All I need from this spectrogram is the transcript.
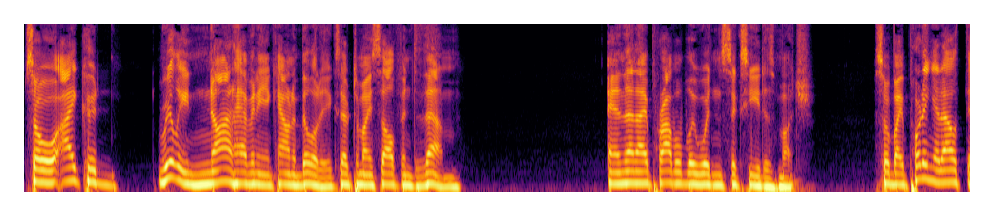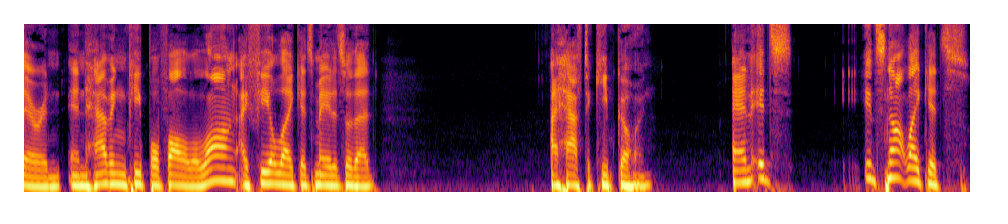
So I could really not have any accountability except to myself and to them. And then I probably wouldn't succeed as much. So by putting it out there and, and having people follow along, I feel like it's made it so that I have to keep going. And it's it's not like it's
